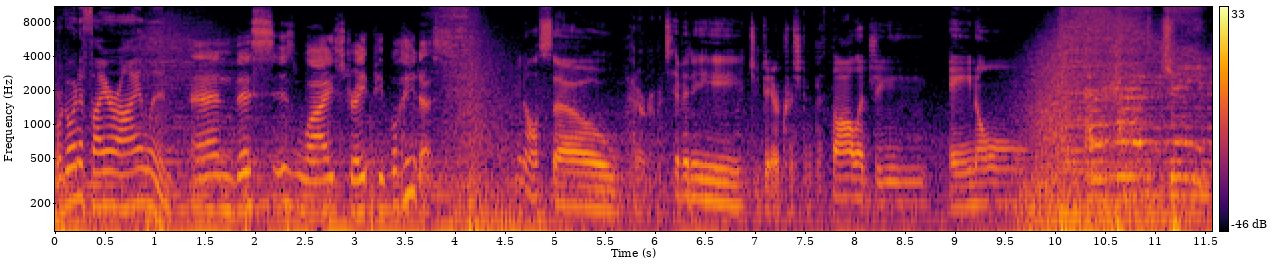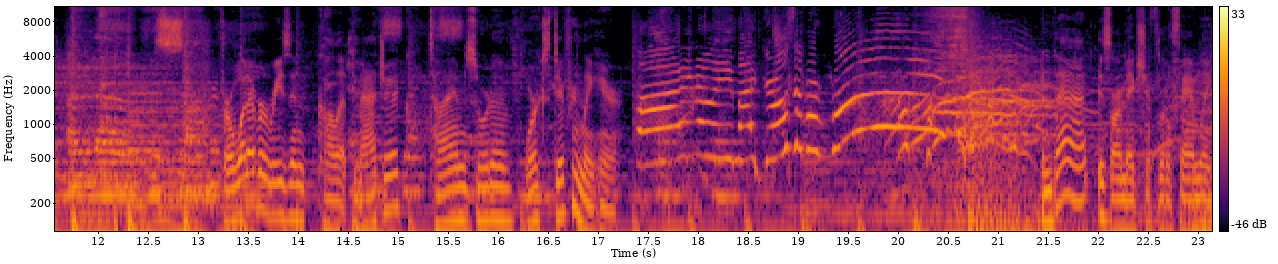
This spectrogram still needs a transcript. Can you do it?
We're going to Fire Island. And this is why straight people hate us. And also heteronormativity, Judeo Christian pathology, anal. For whatever reason, call it magic, time sort of works differently here. Finally, my girls have arrived! And that is our makeshift little family.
